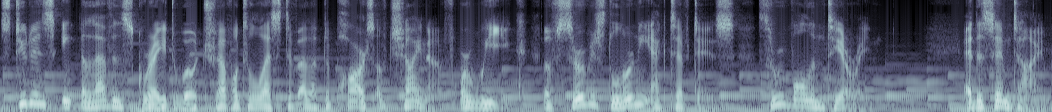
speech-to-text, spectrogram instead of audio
students in 11th grade will travel to less developed parts of China for a week of service learning activities through volunteering. At the same time,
